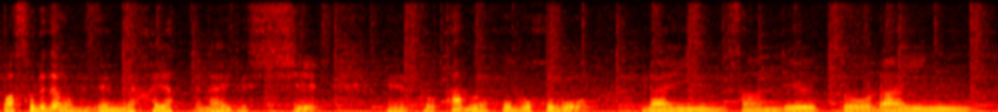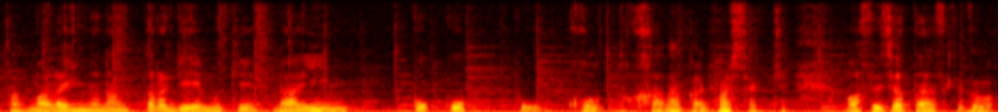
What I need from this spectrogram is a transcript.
まあ、それでもね全然流行ってないですし、えーと、多分ほぼほぼ LINE さんで言うと LINE あ、まあ、LINE のなんたらゲーム系？LINE ポコポコとか何かありましたっけ？忘れちゃったんですけど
